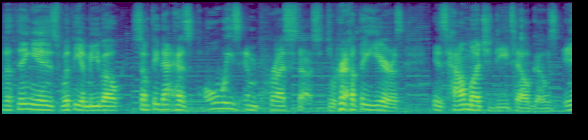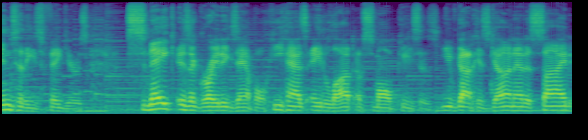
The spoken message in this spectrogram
the thing is, with the amiibo, something that has always impressed us throughout the years is how much detail goes into these figures. Snake is a great example. He has a lot of small pieces. You've got his gun at his side,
